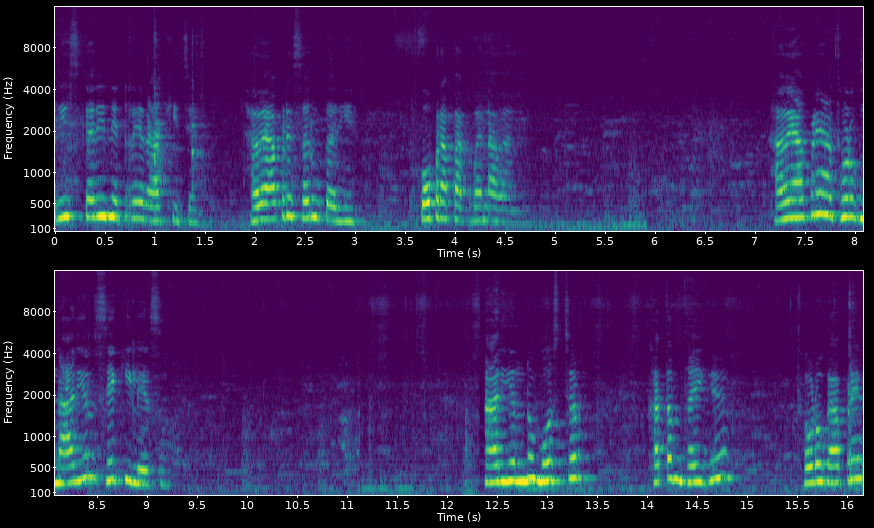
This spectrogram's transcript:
ગ્રીસ કરીને ટ્રે રાખી છે. હવે આપણે શરૂ કરીએ. કોપરા પાક બનાવવાનું. હવે આપણે આ થોડુંક નારિયેલ શેકી લેશું. નારિયેલનું મોઇસ્ચર ખતમ થઈ ગયું. થોડુંક આપણે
